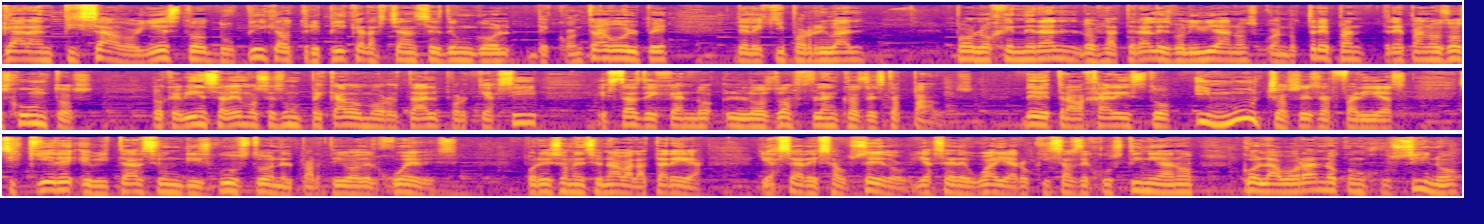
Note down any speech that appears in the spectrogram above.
garantizado y esto duplica o triplica las chances de un gol de contragolpe del equipo rival. Por lo general, los laterales bolivianos, cuando trepan, trepan los dos juntos. Lo que bien sabemos es un pecado mortal porque así estás dejando los dos flancos destapados. Debe trabajar esto y mucho César Farías si quiere evitarse un disgusto en el partido del jueves. Por eso mencionaba la tarea, ya sea de Saucedo, ya sea de Guayar o quizás de Justiniano, colaborando con Jusino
